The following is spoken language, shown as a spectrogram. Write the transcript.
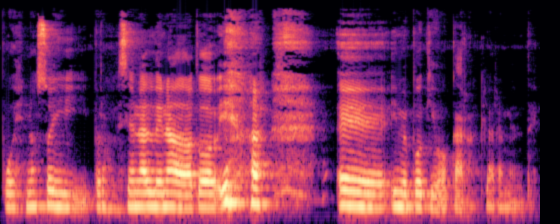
pues no soy profesional de nada todavía y me puedo equivocar, claramente.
